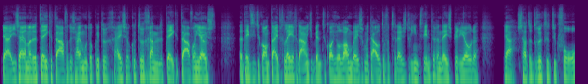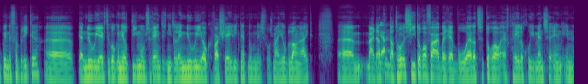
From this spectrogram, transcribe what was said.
ja, je zei al naar de tekentafel, dus hij moet ook weer terug. Hij is ook weer teruggegaan naar de tekentafel. En juist, dat heeft hij natuurlijk al een tijd geleden gedaan. Want je bent natuurlijk al heel lang bezig met de auto voor 2023. En deze periode ja, staat de drukte natuurlijk volop in de fabrieken. Uh, ja, Newey heeft natuurlijk ook een heel team om zich heen. Het is niet alleen Newey, ook Vacher, die ik net noemde, is volgens mij heel belangrijk. Um, maar dat, dat zie je toch wel vaak bij Red Bull, hè, dat ze toch wel echt hele goede mensen in, in,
